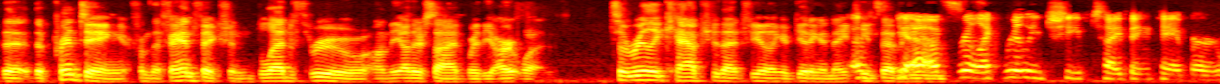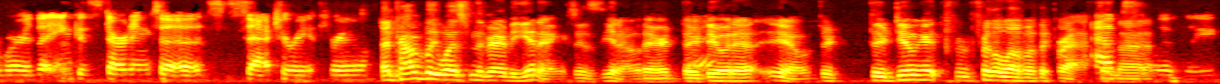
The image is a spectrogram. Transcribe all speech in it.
the the printing from the fan fiction bled through on the other side where the art was to really capture that feeling of getting a Of- 1970s. yeah, real, like really cheap typing paper where the ink is starting to saturate through. and probably was from the very beginning. Because you know they're they're Yeah. doing it. You know they're they're doing it for, for the love of the craft. And, uh, Absolutely.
